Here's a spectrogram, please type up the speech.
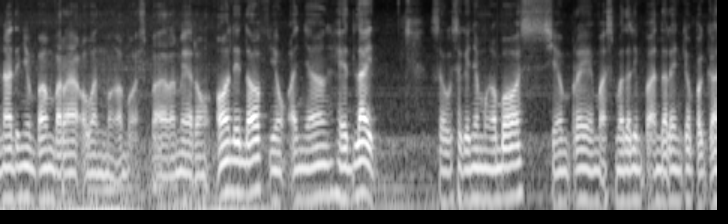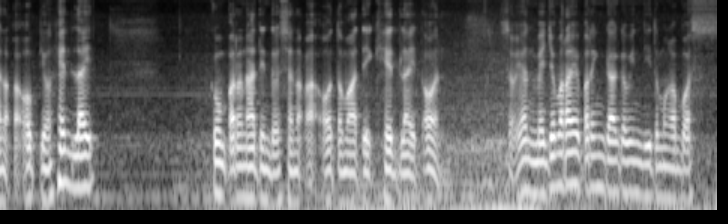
natin yung pambara o mga boss para merong on and off yung kanyang headlight. So, sa ganyan mga boss, syempre, mas madaling paandarin kapag ka naka-off yung headlight kumpara natin doon sa naka-automatic headlight on. So, yan, medyo marami pa rin gagawin dito mga boss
